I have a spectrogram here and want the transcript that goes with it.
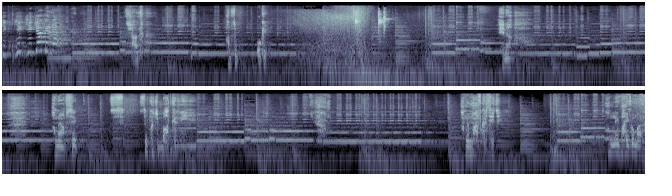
ये ये ये क्या कर रहा है? शांत। हम सिर्फ़ ओके। है ना हमें आपसे सिर्फ़ कुछ बात करनी है। हमें माफ़ कर दीजिए। हमने भाई को मारा।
